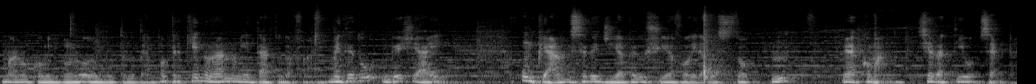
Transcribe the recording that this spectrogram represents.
ma non come dicono loro buttano tempo perché non hanno nient'altro da fare, mentre tu invece hai un piano di strategia per uscire fuori da questo. Mm? Mi raccomando, sia adattivo sempre.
